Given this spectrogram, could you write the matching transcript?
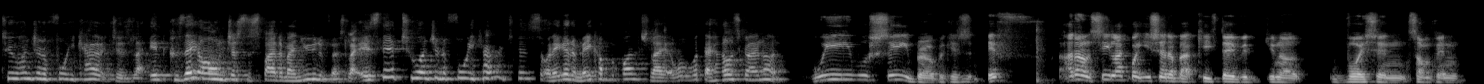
240 characters like because they own just the spider-man universe. Like is there 240 characters? Or are they gonna make up a bunch? Like what, what the hell's going on? We will see bro because if i don't see like what you said about keith david you know voicing something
